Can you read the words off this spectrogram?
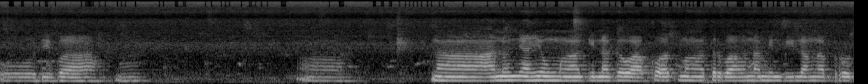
O, di ba? Hmm. Ah, na ano niya yung mga ginagawa ko at mga trabaho namin bilang abroad,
